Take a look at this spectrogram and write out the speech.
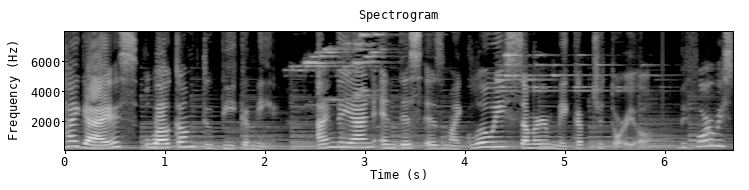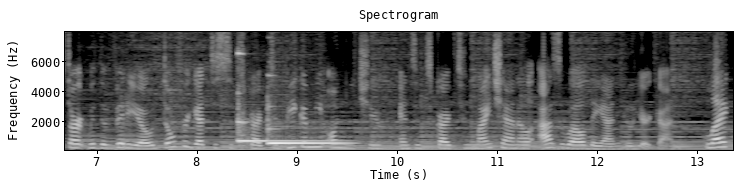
Hi guys, welcome to Be Me. I'm Diane and this is my glowy summer makeup tutorial. Before we start with the video, don't forget to subscribe to Be Me on YouTube and subscribe to my channel as well, Diane Gulyargan. Like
